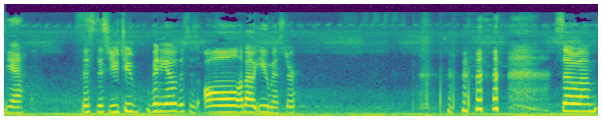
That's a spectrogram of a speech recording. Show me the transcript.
Yeah. This this YouTube video, this is all about you, mister. so, um,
